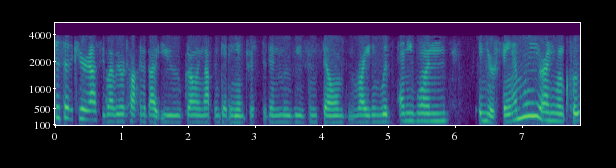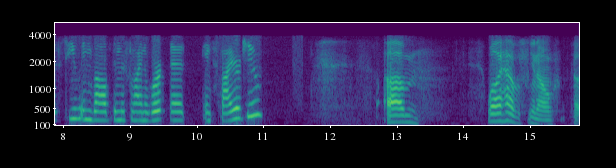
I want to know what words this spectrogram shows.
just out of curiosity, while we were talking about you growing up and getting interested in movies and films and writing, was anyone in your family or anyone close to you involved in this line of work that inspired you? Um, well, I have, you know, uh,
